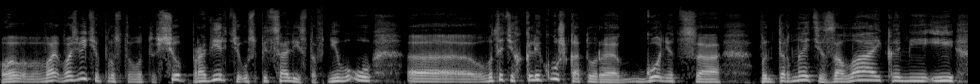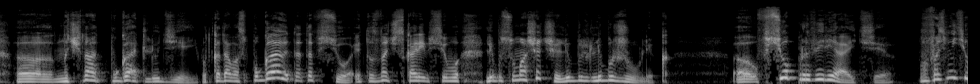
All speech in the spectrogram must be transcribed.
возьмите просто вот все, проверьте у специалистов, не у э, вот этих кликуш, которые гонятся в интернете за лайками и э, начинают пугать людей. Вот когда вас пугают, это все. Это значит, скорее всего, либо сумасшедший, либо, либо жулик. Э, все проверяйте. Возьмите,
